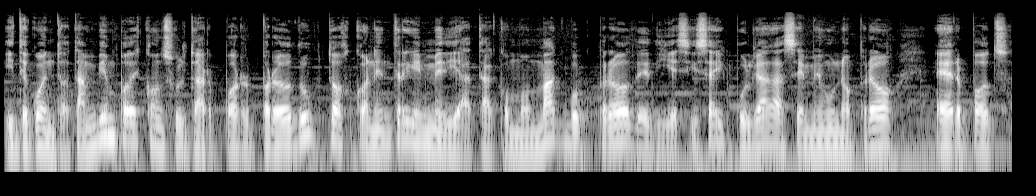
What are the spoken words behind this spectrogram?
y te cuento, también podés consultar por productos con entrega inmediata como MacBook Pro de 16 pulgadas M1 Pro, AirPods,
